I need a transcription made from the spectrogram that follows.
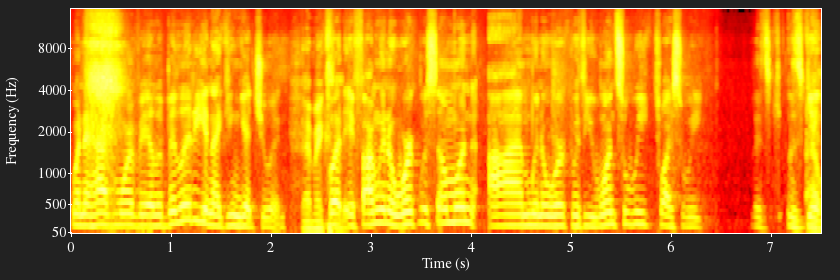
when I have more availability and I can get you in. That makes But sense. if I'm going to work with someone, I'm going to work with you once a week, twice a week. Let's let's get at,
